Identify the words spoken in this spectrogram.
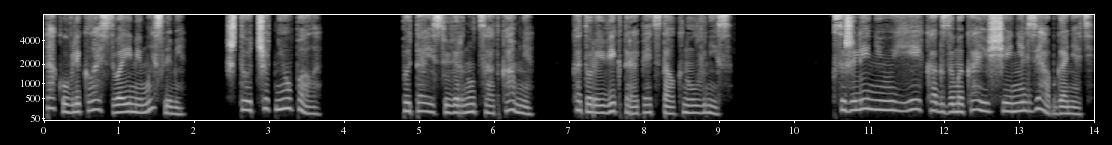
так увлеклась своими мыслями, что чуть не упала, пытаясь увернуться от камня, который Виктор опять столкнул вниз. К сожалению, ей, как замыкающей, нельзя обгонять.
